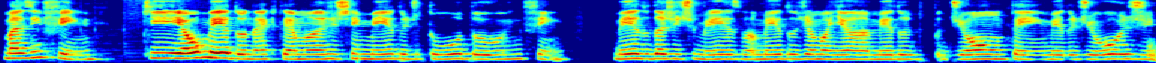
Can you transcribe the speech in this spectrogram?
Mas enfim, que é o medo, né? Que temos, a gente tem medo de tudo, enfim. Medo da gente mesma, medo de amanhã, medo de ontem, medo de hoje,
